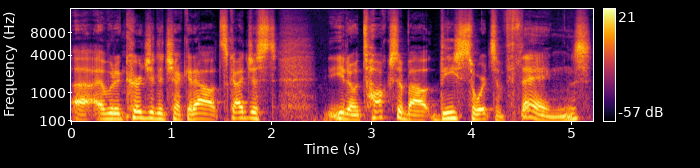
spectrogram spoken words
uh, I would encourage you to check it out. Skye just, you know, talks about these sorts of things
